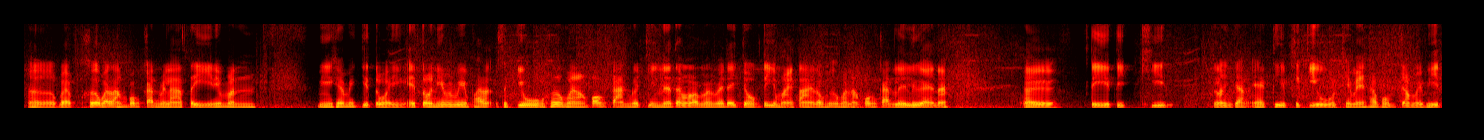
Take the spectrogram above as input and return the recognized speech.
เออแบบเพิ่มพลังป้องกันเวลาตีนี่มันมีแค่ไม่กี่ตัวเองไอตัวนี้มันมีสกิลเพิ่มพลังป้องกันก็จริงนะแต่ว่ามันไม่ได้โจมตีไม้ตายเราเพิ่มพลังป้องกันเรื่อยๆนะเออ ตีติดคีหลังจากแอคทีฟสกิลใช่ไหมถ้าผมจำไม่ผิด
